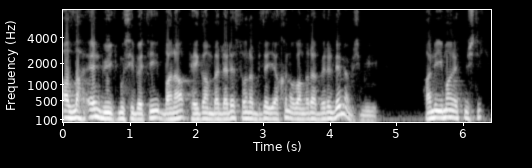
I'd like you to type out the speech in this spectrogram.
Allah en büyük musibeti bana, peygamberlere, sonra bize yakın olanlara verir dememiş miydi? Hani iman etmiştik?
